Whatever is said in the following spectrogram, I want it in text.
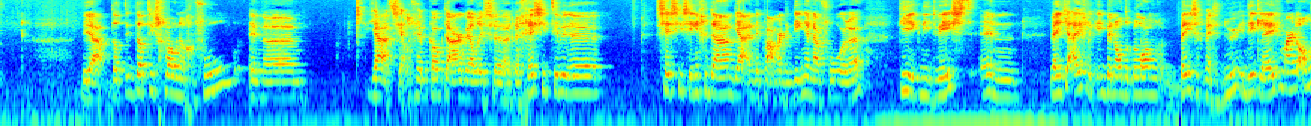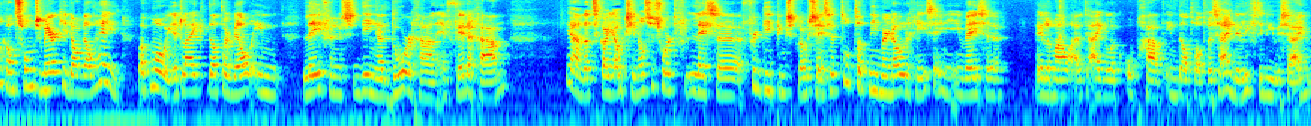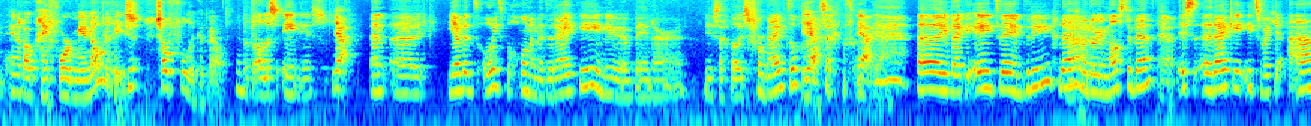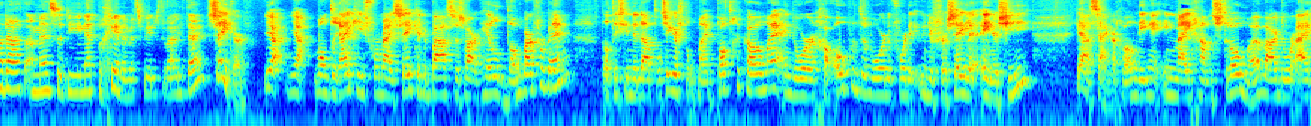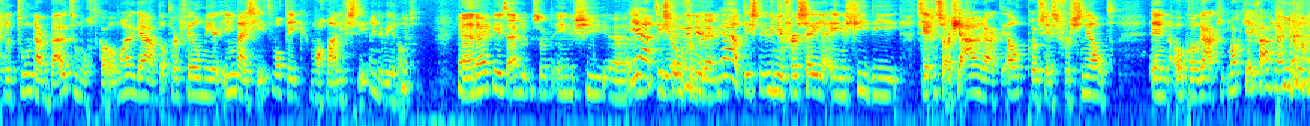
Ja, dat, dat is gewoon een gevoel. En uh, ja, zelf heb ik ook daar wel eens uh, regressiesessies in gedaan. Ja, en er kwamen er dingen naar voren die ik niet wist. En weet je, eigenlijk, ik ben al de belang bezig met het nu, in dit leven. Maar aan de andere kant, soms merk je dan wel, hé, hey, wat mooi. Het lijkt dat er wel in levens dingen doorgaan en verder gaan. Ja, dat kan je ook zien als een soort lessen, verdiepingsprocessen, tot dat niet meer nodig is en je in wezen helemaal uiteindelijk opgaat in dat wat we zijn, de liefde die we zijn, en er ook geen vorm meer nodig is. Zo voel ik het wel. Ja, dat alles één is. Ja. En uh, jij bent ooit begonnen met Reiki, nu eh, ben je daar je zegt wel eens voorbij, toch? Ja. Zeg ik dat goed? Ja, ja. Uh, je hebt Reiki 1, 2 en 3 gedaan, waardoor je master bent. Is uh, Reiki iets wat je aanraadt aan mensen die net beginnen met spiritualiteit? Zeker, ja. ja. Want Reiki is voor mij zeker de basis waar ik heel dankbaar voor ben. Dat is inderdaad als eerste op mijn pad gekomen. En door geopend te worden voor de universele energie ja, zijn er gewoon dingen in mij gaan stromen, waardoor eigenlijk toen naar buiten mocht komen, ja, dat er veel meer in mij zit wat ik mag manifesteren in de wereld. Ja, ja Reiki is eigenlijk een soort energie uh, ja, het is die de Ja, het is de universele energie die, zeggen ze, als je aanraakt, elk proces versnelt. En ook al raak je, mag ik je even aanraken? Ja,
